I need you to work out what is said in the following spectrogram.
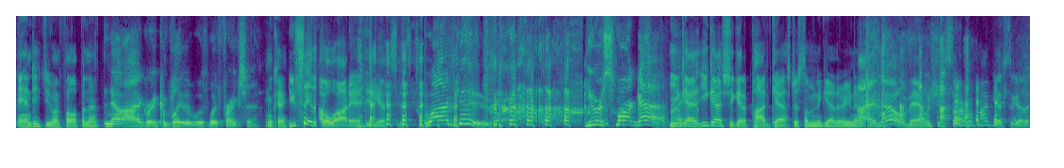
Andy, do you want to follow up on that? No, I agree completely with what Frank said. Okay. You say that a lot, Andy. It's, it's... well, I do. You're a smart guy. Right? You guys, you guys should get a podcast or something together. You know. I know, man. We should start a podcast together.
